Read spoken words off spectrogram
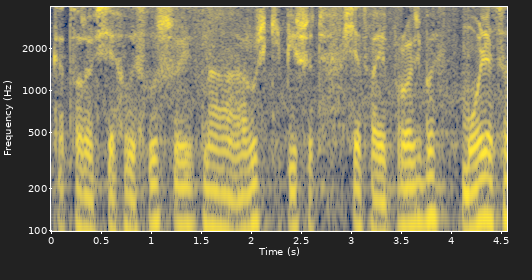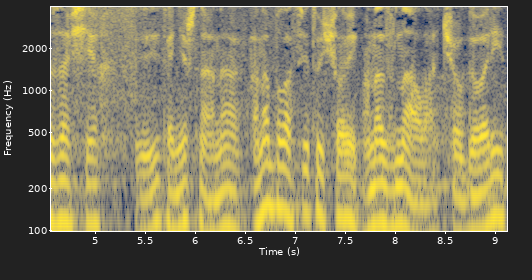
которая всех выслушивает, на ручке пишет все твои просьбы, молится за всех. И, конечно, она, она была святой человек. Она знала, что говорит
